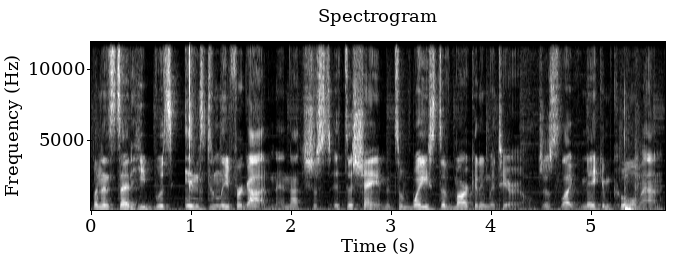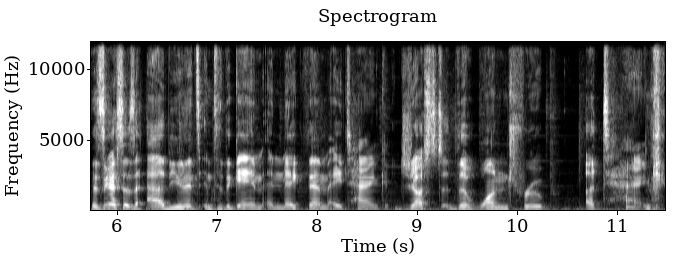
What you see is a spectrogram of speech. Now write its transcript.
But instead he was instantly forgotten and that's just it's a shame it's a waste of marketing material. Just like make him cool man. This guy says add units into the game and make them a tank. Just the one troop a tank.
